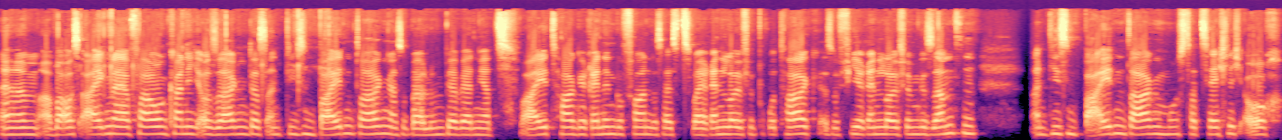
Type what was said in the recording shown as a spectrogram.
Ähm, aber aus eigener Erfahrung kann ich auch sagen, dass an diesen beiden Tagen, also bei Olympia werden ja zwei Tage Rennen gefahren, das heißt zwei Rennläufe pro Tag, also vier Rennläufe im Gesamten. An diesen beiden Tagen muss tatsächlich auch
